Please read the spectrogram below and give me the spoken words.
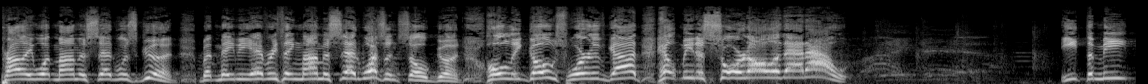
probably what mama said was good, but maybe everything mama said wasn't so good. Holy Ghost, Word of God, help me to sort all of that out. Eat the meat,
